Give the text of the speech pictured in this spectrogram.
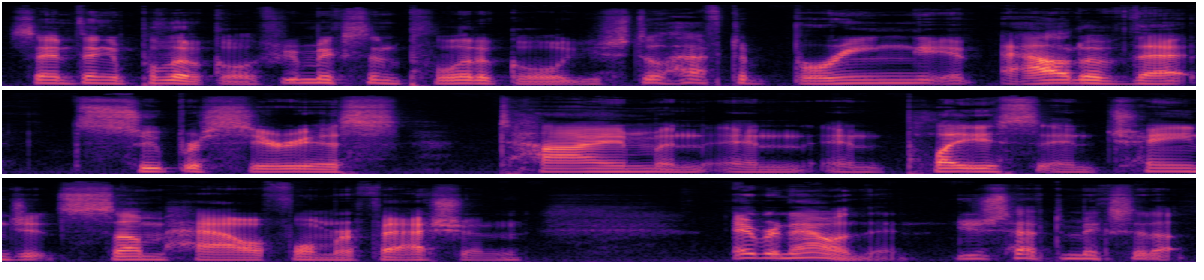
Same thing in political. If you're mixing political, you still have to bring it out of that super serious time and, and, and place and change it somehow, form or fashion every now and then. You just have to mix it up.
